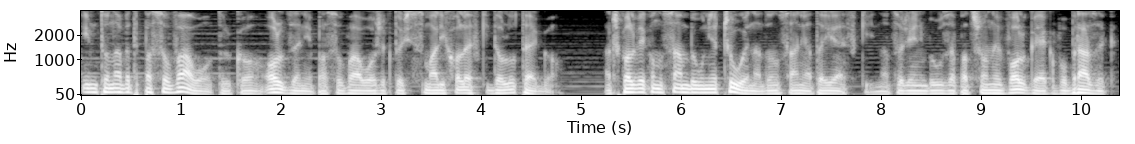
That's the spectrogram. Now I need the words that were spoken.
im to nawet pasowało, tylko Oldze nie pasowało, że ktoś smali cholewki do lutego. Aczkolwiek on sam był nieczuły na dąsania tej Ewki, na co dzień był zapatrzony w Olgę jak w obrazek,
